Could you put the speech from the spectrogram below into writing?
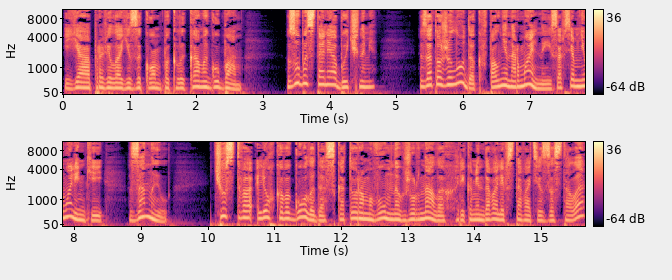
Я провела языком по клыкам и губам. Зубы стали обычными. Зато желудок, вполне нормальный и совсем не маленький, заныл — Чувство легкого голода, с которым в умных журналах рекомендовали вставать из-за стола,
